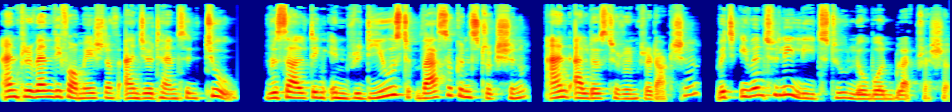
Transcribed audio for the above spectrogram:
and prevent the formation of angiotensin 2, resulting in reduced vasoconstriction and aldosterone production, which eventually leads to lowered blood pressure.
